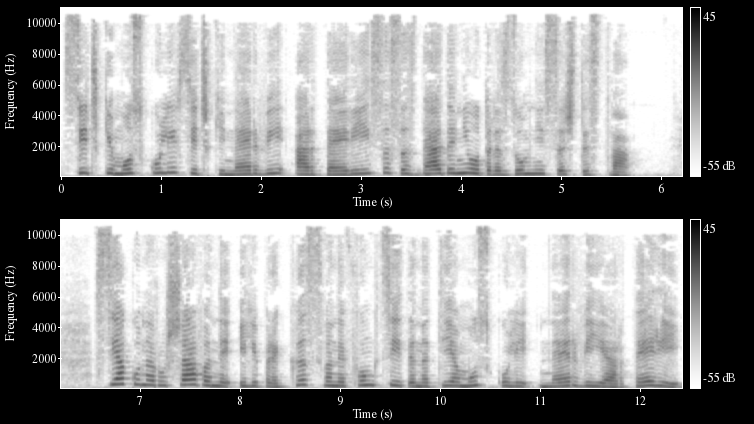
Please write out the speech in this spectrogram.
Всички мускули, всички нерви, артерии са създадени от разумни същества. Всяко нарушаване или прекъсване функциите на тия мускули, нерви и артерии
